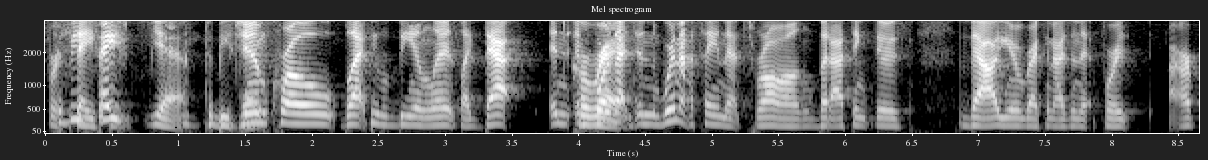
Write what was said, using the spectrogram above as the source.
for to be safety. safe, yeah, to be Jim safe. Crow, black people being lynched, like that. And, and for Correct. that, and we're not saying that's wrong, but I think there's value in recognizing that for our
